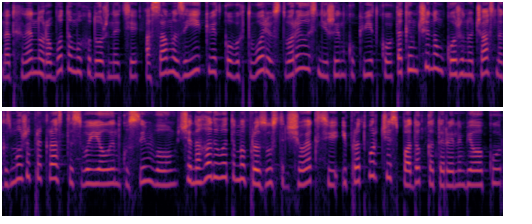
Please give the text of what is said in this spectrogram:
натхнену роботами художниці, а саме з її квіткових творів створили сніжинку квітку. Таким чином, кожен учасник зможе прикрасти свою ялинку символом, що нагадуватиме про зустріч лекцію і про творчий спадок Катерини Білокур.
